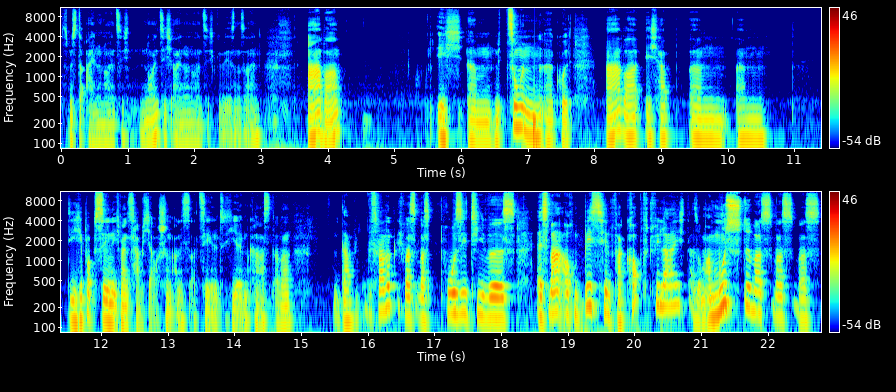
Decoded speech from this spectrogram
Es müsste 91, 90, 91 gewesen sein. Aber ich ähm, mit Zungenkult. aber ich habe ähm, ähm, die Hip-Hop-Szene, ich meine, das habe ich ja auch schon alles erzählt hier im Cast, aber da, das war wirklich was, was Positives. Es war auch ein bisschen verkopft vielleicht. Also man musste was, was, was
